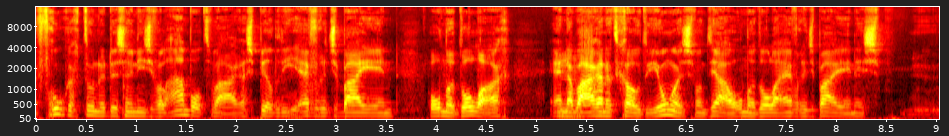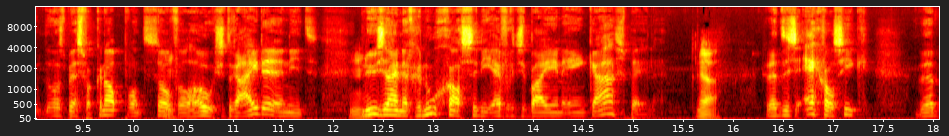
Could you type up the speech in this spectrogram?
vroeger, toen er dus nog niet zoveel aanbod waren, speelden die average buy-in 100 dollar. En dan Mhm. waren het grote jongens. Want ja, 100 dollar average buy-in is... Dat was best wel knap, want zoveel hoogs draaiden er niet. Mhm. Nu zijn er genoeg gasten die average buy-in 1k spelen. Ja. Dat is echt wel ziek. Dat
